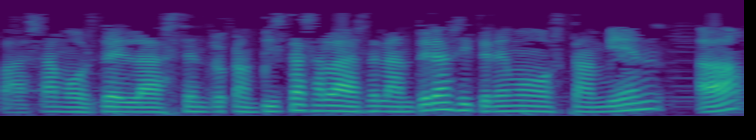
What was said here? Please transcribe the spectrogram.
Pasamos de las centrocampistas a las delanteras y tenemos también a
